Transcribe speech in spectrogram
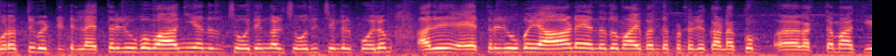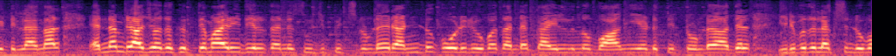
പുറത്തുവിട്ടിട്ടില്ല. എത്ര രൂപ വാങ്ങി എന്നത് ചോദ്യങ്ങൾ ചോദിച്ചെങ്കിൽ പോലും അത് എത്ര രൂപയാണ് എന്നതുമായി ബന്ധപ്പെട്ട ഒരു കണക്കും വ്യക്തമാക്കിയിട്ടില്ല. എന്നാൽ എൻ എം രാജു അത് കൃത്യമായ രീതിയിൽ തന്നെ സൂചിപ്പിച്ചിട്ടുണ്ട്. രണ്ട് കോടി രൂപ തന്റെ കയ്യിൽ നിന്നും വാങ്ങിയെടുത്തിട്ടുണ്ട്. അതിൽ ഇരുപത് ലക്ഷം രൂപ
